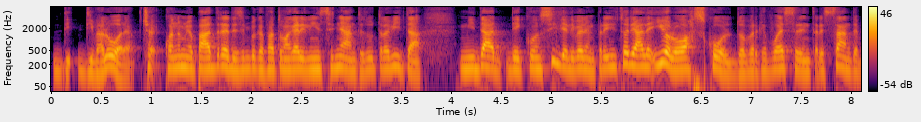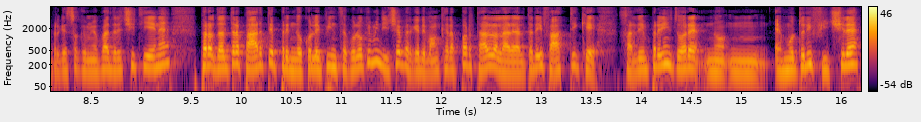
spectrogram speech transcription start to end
di, di, valore. Cioè, quando mio padre, ad esempio, che ha fatto magari l'insegnante tutta la vita, mi dà dei consigli a livello imprenditoriale, io lo ascolto perché può essere interessante, perché so che mio padre ci tiene, però d'altra parte prendo con le pinze quello che mi dice perché devo anche rapportarlo alla realtà dei fatti che fare l'imprenditore non, mm, è molto difficile,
